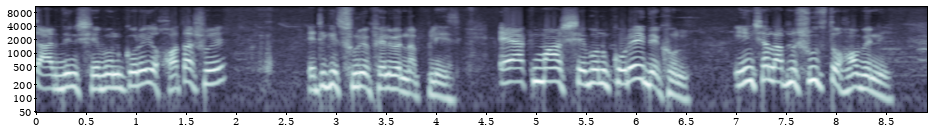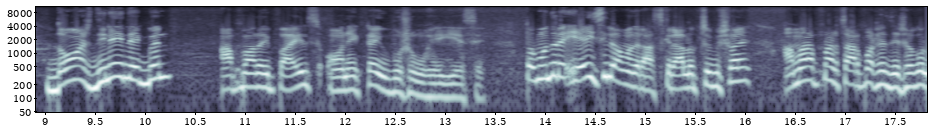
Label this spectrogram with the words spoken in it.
চার দিন সেবন করেই হতাশ হয়ে এটিকে ছুঁড়ে ফেলবেন না প্লিজ এক মাস সেবন করেই দেখুন, ইনশাল্লাহ আপনি সুস্থ হবেনই। দশ দিনেই দেখবেন আপনার এই পাইলস অনেকটাই উপশম হয়ে গিয়েছে। তো বন্ধুরা, এই ছিল আমাদের আজকের আলোচ্য বিষয়। আমার আপনার চারপাশে যে সকল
